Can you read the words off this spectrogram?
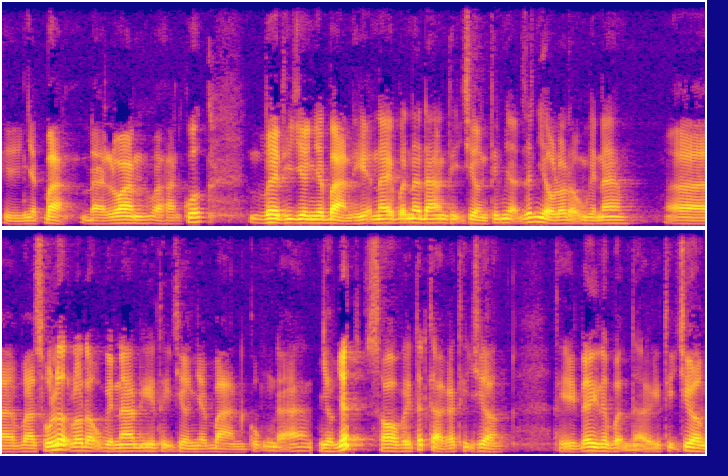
thì Nhật Bản, Đài Loan và Hàn Quốc. Về thị trường Nhật Bản thì hiện nay vẫn là đang thị trường tiếp nhận rất nhiều lao động Việt Nam. À, và số lượng lao động Việt Nam đi thị trường Nhật Bản cũng đã nhiều nhất so với tất cả các thị trường. Thì đây là vẫn là thị trường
